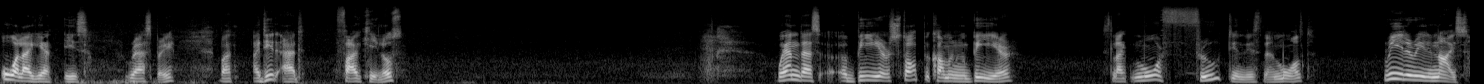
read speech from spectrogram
All I get is raspberry, but I did add five kilos. When does a beer stop becoming a beer? It's like more fruit in this than malt. Really, really nice.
